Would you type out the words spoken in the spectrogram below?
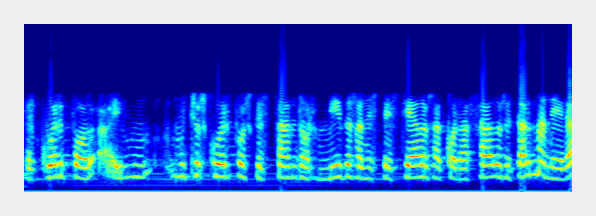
el cuerpo, hay muchos cuerpos que están dormidos, anestesiados, acorazados, de tal manera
